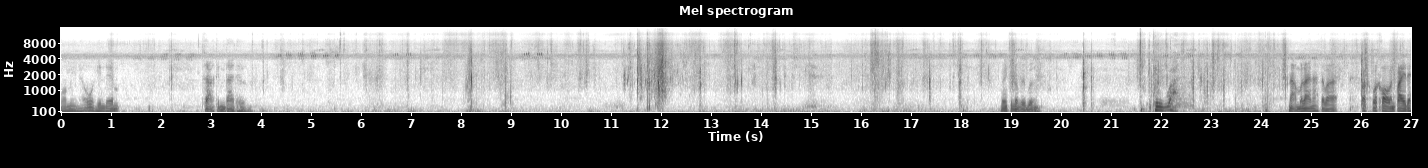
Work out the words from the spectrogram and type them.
บ่มีนะโอ้เห็นแดมสากที่มันตายเถิงเว้ยขึ้นลงไปเบิ่งถือว่าหนามอะไรนะ แต่ว่า ปลาปลาคอมันไปได้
